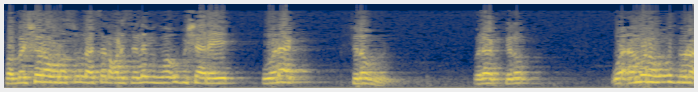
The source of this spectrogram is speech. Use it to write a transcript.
Fabasharahu rasul lah sal lay sl nabigu waa u bishaareeyey wanaag filo wanaag filo wa amarahu wuxuuna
